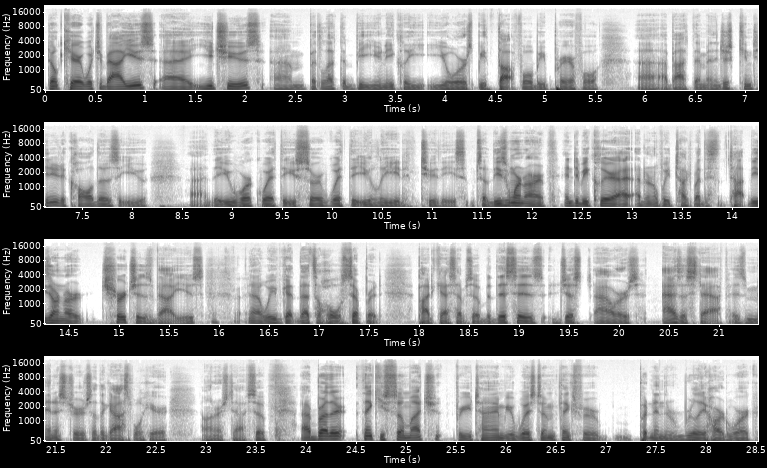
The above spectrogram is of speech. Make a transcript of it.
don't care which values uh, you choose, um, but let them be uniquely yours. Be thoughtful, be prayerful uh, about them, and just continue to call those that you uh, that you work with, that you serve with, that you lead to these. So these weren't our. And to be clear, I, I don't know if we talked about this at the top. These aren't our church's values. Uh, we've got that's a whole separate podcast episode, but this is just ours as a staff, as ministers of the gospel here on our staff. So, uh, brother, thank you so much for your time, your wisdom. Thanks for putting in the really hard work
